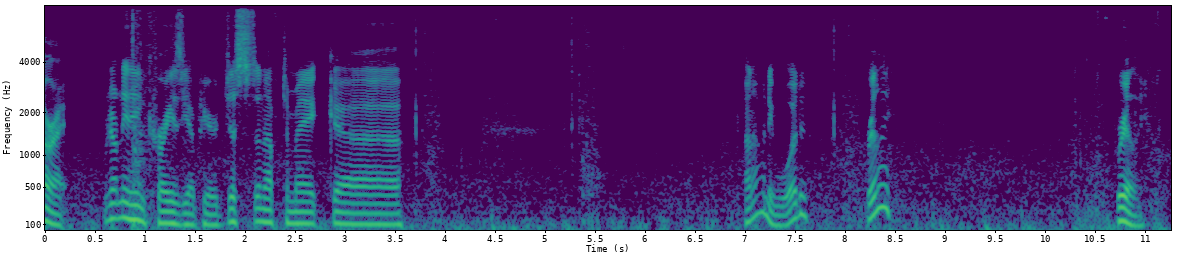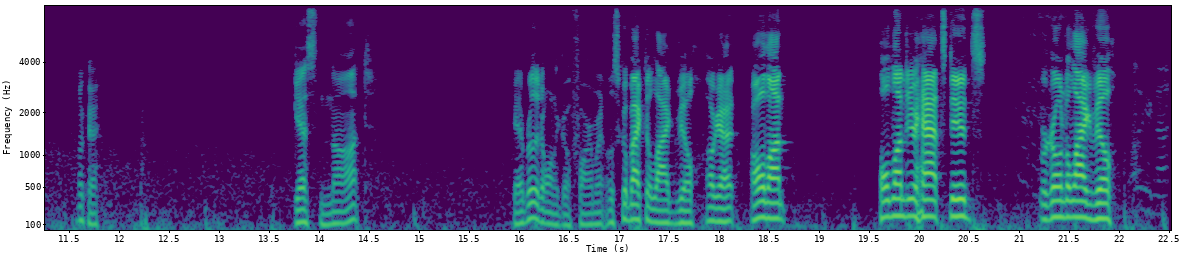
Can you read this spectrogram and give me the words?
All right. We don't need anything crazy up here. Just enough to make, uh... I don't have any wood. Really? Really? Okay. Guess not. Okay, I really don't want to go farm it. Let's go back to Lagville. Okay, hold on. Hold on to your hats, dudes. We're going to Lagville. Oh, you're not.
